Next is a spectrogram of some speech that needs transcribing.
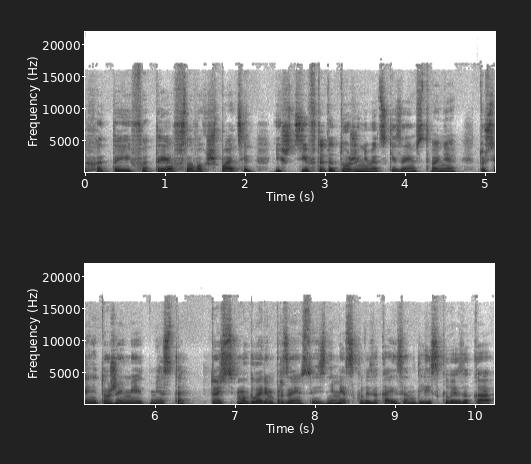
ХТ и ФТ в словах шпатель и штифт – это тоже немецкие заимствования. То есть они тоже имеют место то есть мы говорим про заимствование из немецкого языка, из английского языка,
